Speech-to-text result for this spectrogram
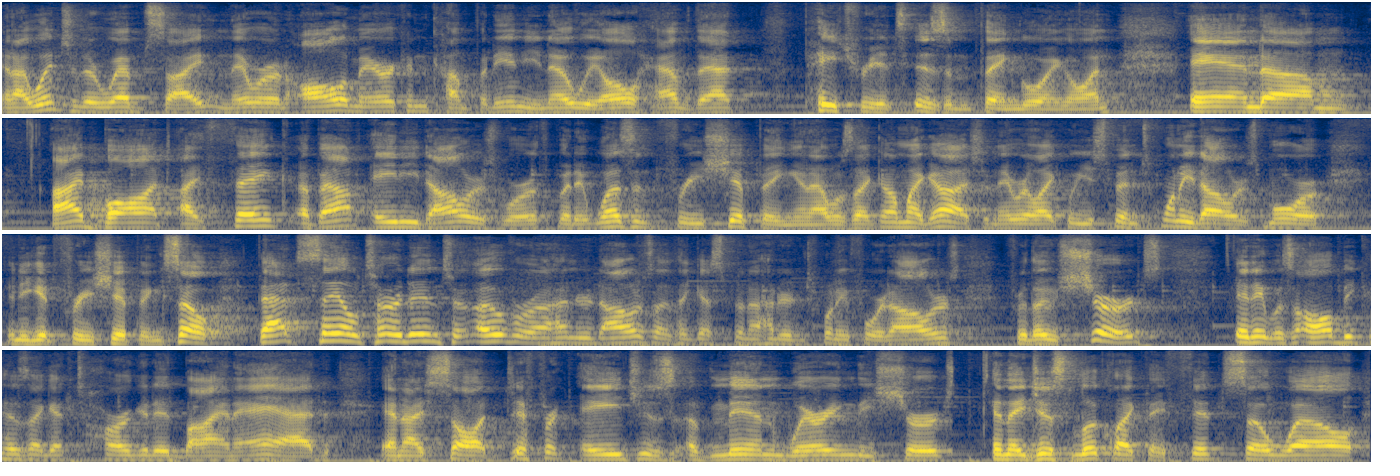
And I went to their website and they were an all-American company. And you know we all have that patriotism thing going on. And um, I bought I think about $80 worth but it wasn't free shipping. And I was like oh my gosh. And they were like well you spend $20 more and you get free shipping. So that sale turned into over a hundred dollars. I think I spent $124 for those shirts. And it was all because I got targeted by an ad and I saw different ages of men wearing these shirts. And they just looked like they fit so well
